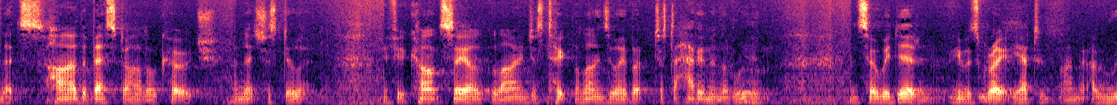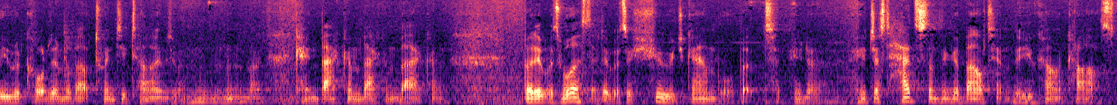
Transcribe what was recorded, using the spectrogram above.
Let's hire the best dialogue coach and let's just do it. If you can't say a line, just take the lines away, but just to have him in the room. And so we did, and he was great. He had to, I, re-recorded him about 20 times. He went, "Mm, mm," I came back and back and back. And, but it was worth it. It was a huge gamble, but, you know, he just had something about him that you can't cast.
